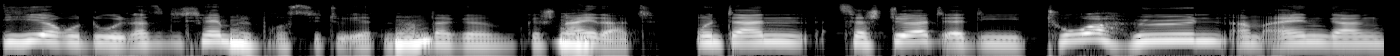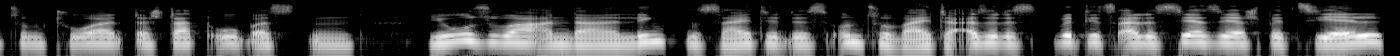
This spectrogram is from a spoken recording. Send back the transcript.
Die Hierodulen, also die Tempelprostituierten, Mhm. haben da ge geschneidert. Und dann zerstört er die Torhöhen am Eingang zum Tor der Stadtobersten Josua an der linken Seite des und so weiter. Also das wird jetzt alles sehr, sehr speziell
